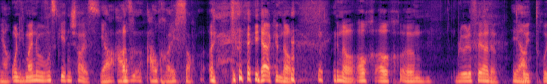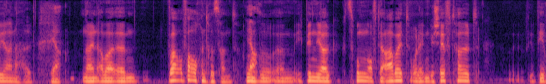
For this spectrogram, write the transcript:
Ja, Und ich meine bewusst jeden Scheiß. ja auch, Also, auch Rösser. ja, genau. genau. Auch, auch ähm, blöde Pferde. Ja. Troj Trojaner halt. Ja, Nein, aber ähm, war, war auch interessant. Ja. Also ähm, ich bin ja gezwungen auf der Arbeit oder im Geschäft halt, wir,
